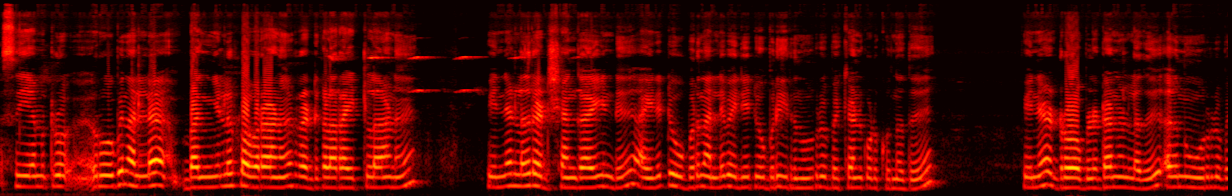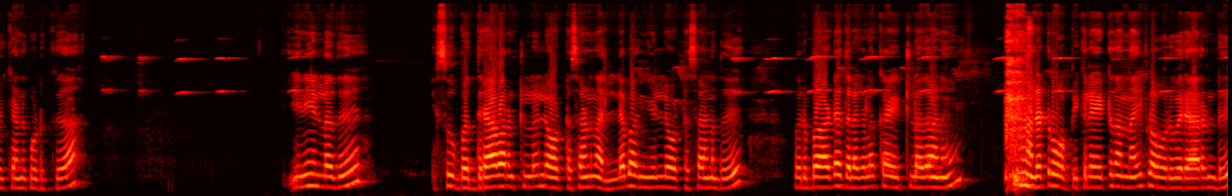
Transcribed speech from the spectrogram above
സിയാം റൂബി നല്ല ഭംഗിയുള്ള ഫ്ലവറാണ് റെഡ് കളറായിട്ടുള്ളതാണ് പിന്നെ ഉള്ളത് റെഡ് ഷങ്കായി ഉണ്ട്. അതിന്റെ ട്യൂബർ നല്ല വലിയ ട്യൂബർ ഇരുന്നൂറ് രൂപയ്ക്കാണ് കൊടുക്കുന്നത്. പിന്നെ ഡ്രോ ബ്ലഡാണ് ഉള്ളത്. അത് നൂറ് രൂപയ്ക്കാണ് കൊടുക്കുക. ഇനിയുള്ളത് സുഭദ്ര പറഞ്ഞിട്ടുള്ള ലോട്ടസാണ്. നല്ല ഭംഗിയുള്ള ലോട്ടസാണിത്. ഒരുപാട് ഇതളകളൊക്കെ ആയിട്ടുള്ളതാണ്. നല്ല ട്രോപ്പിക്കലായിട്ട് നന്നായി ഫ്ലവർ വരാറുണ്ട്.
